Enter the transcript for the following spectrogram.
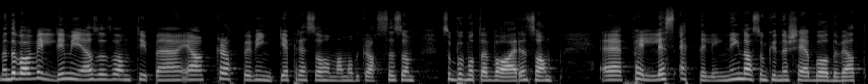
Men det var veldig mye altså, sånn type ja, klappe, vinke, presse hånda mot glasset, som, som på en måte var en sånn eh, felles etterligning da, som kunne skje både ved at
